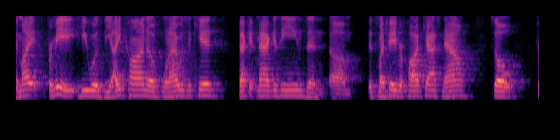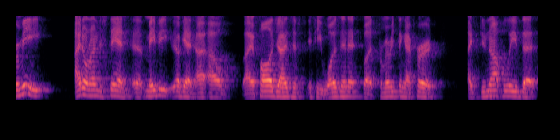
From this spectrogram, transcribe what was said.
in my for me, he was the icon of when I was a kid, Beckett magazines, and um, it's my favorite podcast now. So for me, I don't understand. Uh, maybe again, I, I'll I apologize if if he was in it, but from everything I've heard, I do not believe that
